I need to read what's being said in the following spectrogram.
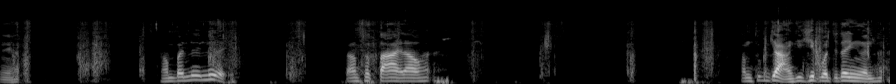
นี่ครับทำไปเรื่อยๆ ตามสไตล์เราฮะทำทุกอย่างที่คิดว่าจะได้เงินฮะ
